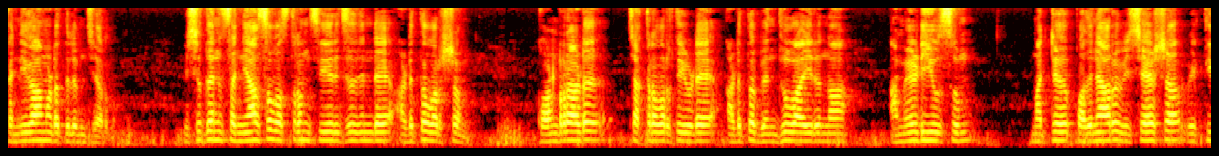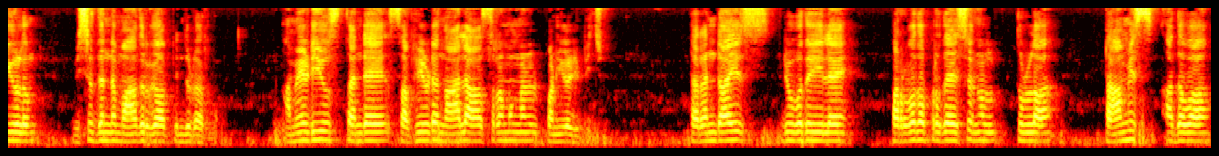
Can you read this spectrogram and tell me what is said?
കന്യകാമഠത്തിലും ചേർന്നു. വിശുദ്ധൻ സന്യാസ വസ്ത്രം സ്വീകരിച്ചതിന്റെ അടുത്ത വർഷം കോൺറാഡ് ചക്രവർത്തിയുടെ അടുത്ത ബന്ധുവായിരുന്ന അമേഡിയൂസും മറ്റ് പതിനാറ് വിശേഷ വ്യക്തികളും വിശുദ്ധന്റെ മാതൃക പിന്തുടർന്നു. അമേഡിയൂസ് തന്റെ സഭയുടെ നാല് ആശ്രമങ്ങൾ പണികഴിപ്പിച്ചു. ടറൻഡായിസ് രൂപതയിലെ പർവത പ്രദേശങ്ങൾക്കുള്ള ടാമിസ് അഥവാ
